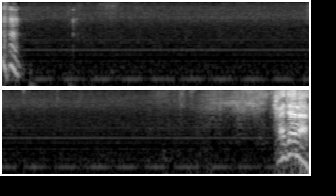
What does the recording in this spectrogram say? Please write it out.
还在呢，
